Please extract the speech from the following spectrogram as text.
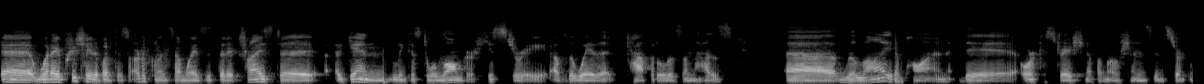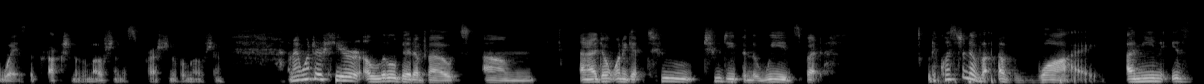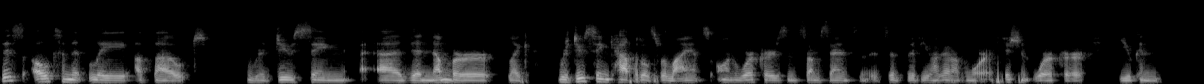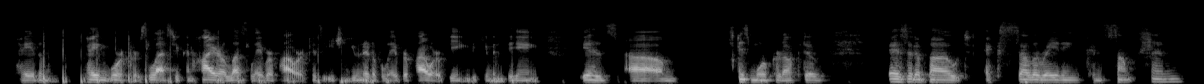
uh, what I appreciate about this article in some ways is that it tries to, again, link us to a longer history of the way that capitalism has uh, relied upon the orchestration of emotions in certain ways, the production of emotion, the suppression of emotion. And I wonder here a little bit about, um, and I don't want to get too too deep in the weeds, but the question of, of why. I mean, is this ultimately about reducing uh, the number, like reducing capital's reliance on workers in some sense. It's, it's if you have a more efficient worker, you can pay them pay workers less. You can hire less labor power because each unit of labor power, being the human being, is um, is more productive. Is it about accelerating consumption?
